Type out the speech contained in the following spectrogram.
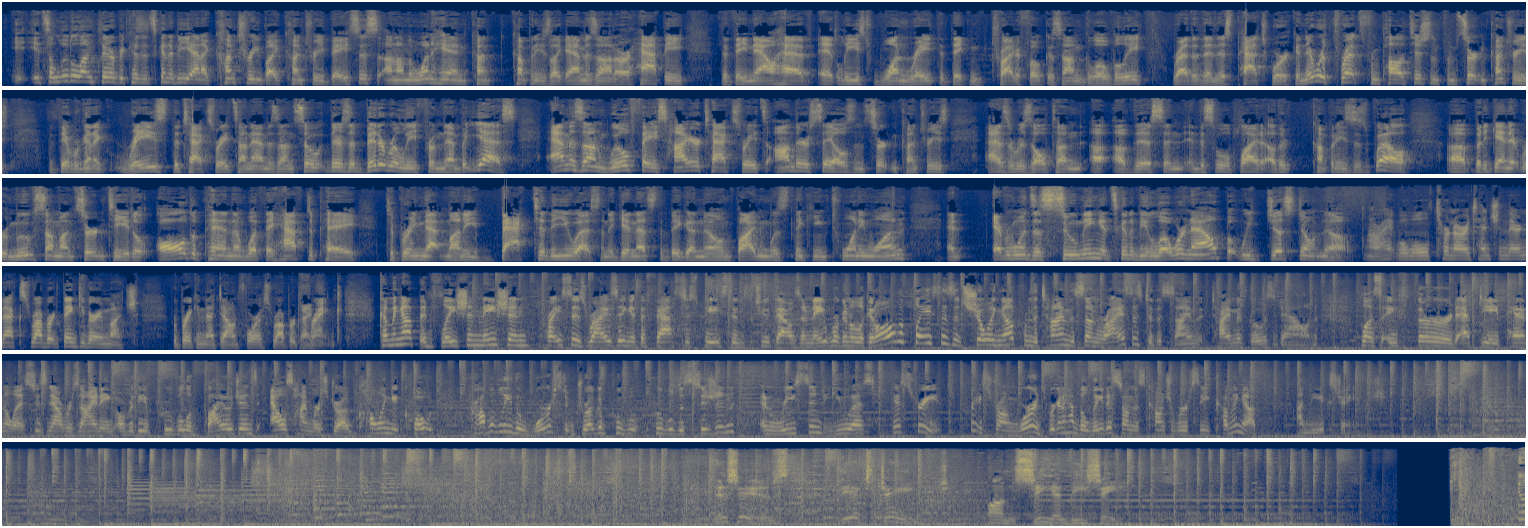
it's a little unclear because it's going to be on a country by country basis. And on the one hand, com- companies like Amazon are happy that they now have at least one rate that they can try to focus on globally rather than this patchwork. And there were threats from politicians from certain countries that they were going to raise the tax rates on Amazon. So there's a bit of relief from them. But yes, Amazon will face higher tax rates on their sales in certain countries as a result on, uh, of this. And, and this will apply to other companies as well. Uh, but again, it removes some uncertainty. It'll all depend on what they have to pay to bring that money back to the U.S. And again, that's the big unknown. Biden was thinking 21, and everyone's assuming it's going to be lower now, but we just don't know. All right. Well, we'll turn our attention there next. Robert, thank you very much for breaking that down for us, Robert Thanks. Frank. Coming up, Inflation Nation, prices rising at the fastest pace since 2008. We're going to look at all the places it's showing up from the time the sun rises to the time it goes down. Plus, a third FDA panelist is now resigning over the approval of Biogen's Alzheimer's drug, calling it, quote, probably the worst drug approval, approval decision in recent U.S. history. Pretty strong words. We're going to have the latest on this controversy coming up on the exchange. This is The Exchange on CNBC.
